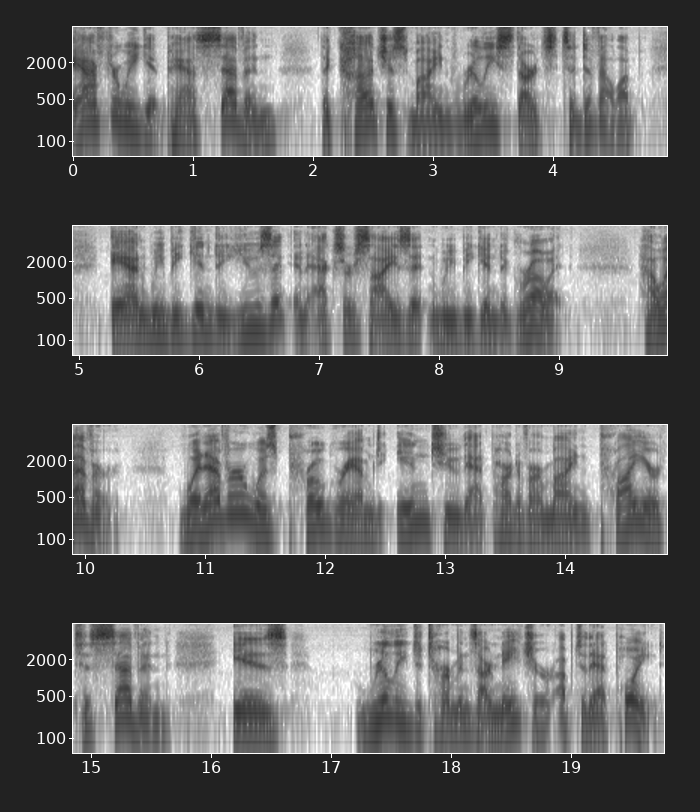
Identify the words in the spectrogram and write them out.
After we get past 7, the conscious mind really starts to develop and we begin to use it and exercise it and we begin to grow it. However, whatever was programmed into that part of our mind prior to seven is really determines our nature up to that point.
